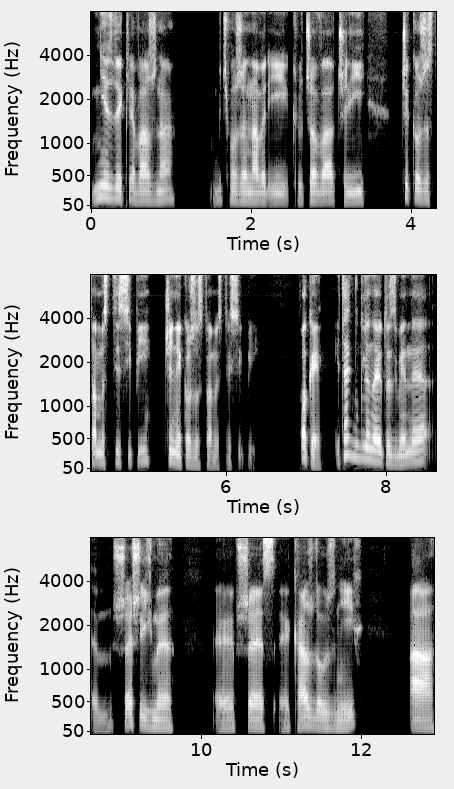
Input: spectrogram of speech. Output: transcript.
niezwykle ważna, być może nawet i kluczowa, czyli czy korzystamy z TCP, czy nie korzystamy z TCP. Ok, i tak wyglądają te zmienne. Przeszliśmy e, przez e, każdą z nich. A,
